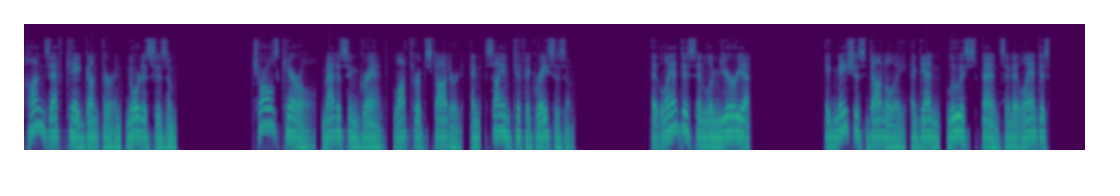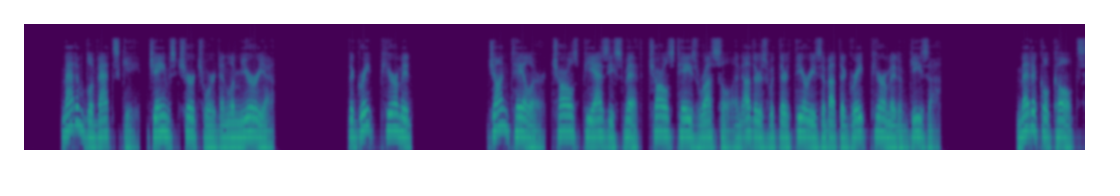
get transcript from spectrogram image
Hans F. K. Gunther and Nordicism Charles Carroll, Madison Grant, Lothrop Stoddard, and Scientific Racism. Atlantis and Lemuria Ignatius Donnelly again, Lewis Spence and Atlantis Madame Blavatsky, James Churchward and Lemuria The Great Pyramid John Taylor, Charles Piazzi Smyth, Charles Taze Russell and others with their theories about the Great Pyramid of Giza. Medical cults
